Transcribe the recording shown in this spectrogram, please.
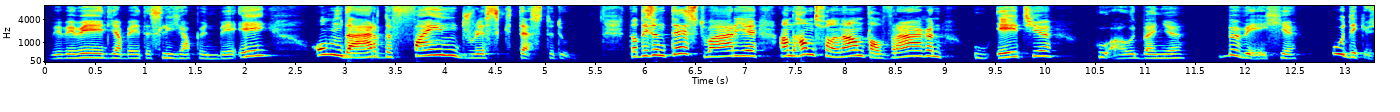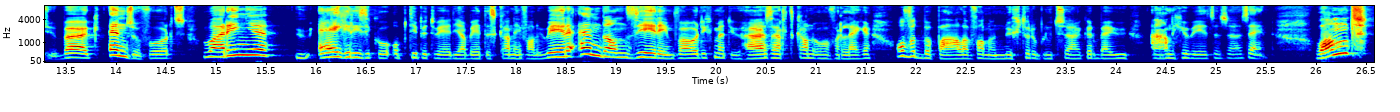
www.diabetesliga.be, om daar de Find Risk test te doen. Dat is een test waar je aan de hand van een aantal vragen hoe eet je, hoe oud ben je, beweeg je, hoe dik is je buik enzovoorts, waarin je uw eigen risico op type 2-diabetes kan evalueren en dan zeer eenvoudig met uw huisarts kan overleggen of het bepalen van een nuchtere bloedsuiker bij u aangewezen zou zijn. Want,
